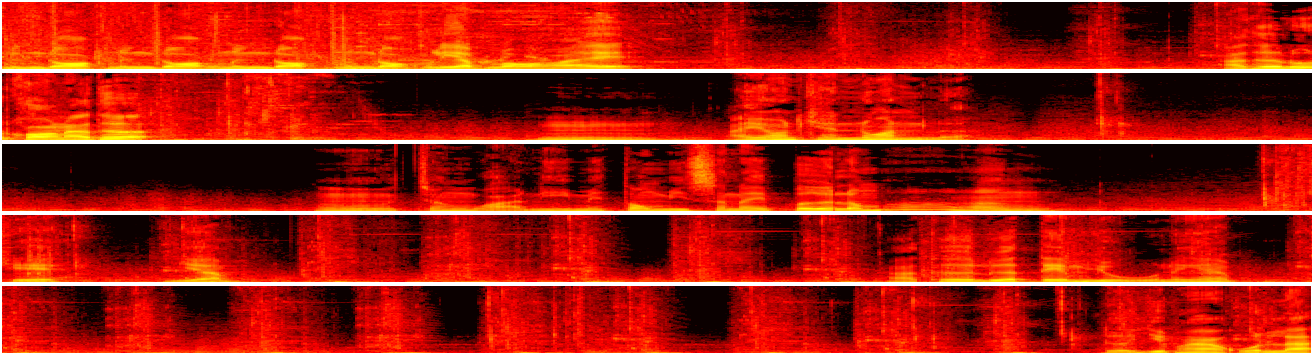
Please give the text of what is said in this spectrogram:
หนึ่งดอกหนึ่งดอกหนึ่งดอกหนึ่งดอกเรียบร้อยอาเธอร์รูดของนะเธอร์อืมไอออนแคนนอนเหรอเออจังหวะนี้ไม่ต้องมีสไนเปอร์แล้วมั้งโอเค เยี่ยมอาเธอร์เลือดเต็มอยู่นะครับ ลือยี่ห้าคนละ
